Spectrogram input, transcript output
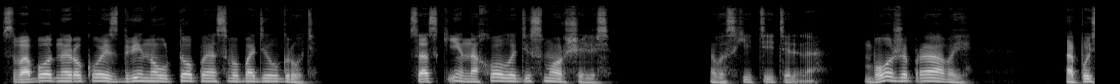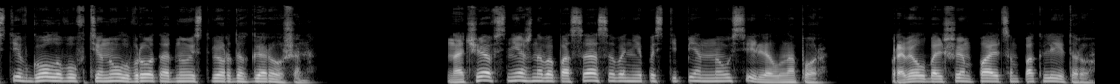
Свободной рукой сдвинул топ и освободил грудь. Соски на холоде сморщились. Восхитительно. Боже правый. Опустив голову, втянул в рот одну из твердых горошин. Начав с нежного посасывания, постепенно усилил напор. Провел большим пальцем по клитору,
